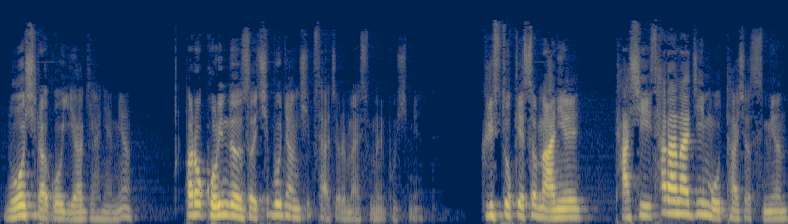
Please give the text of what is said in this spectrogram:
무엇이라고 이야기하냐면 바로 고린도전서 15장 14절 말씀을 보시면 그리스도께서 만일 다시 살아나지 못하셨으면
